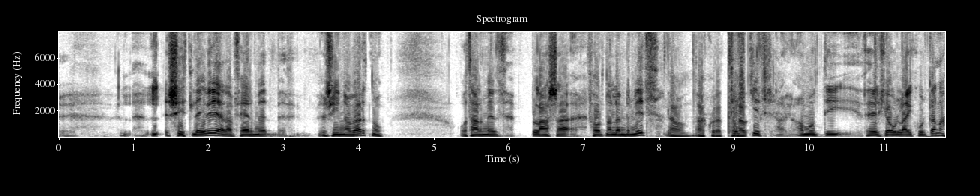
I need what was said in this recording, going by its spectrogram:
eh, sitt leifi eða fer með sína vörn og, og þar með blasa fórnalömbin við já, akkurat. Tyrkir á, móti þeir hjóla í kúrdana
